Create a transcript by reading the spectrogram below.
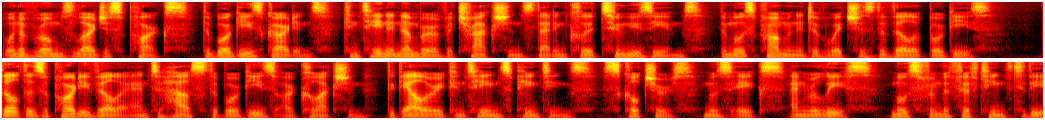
One of Rome's largest parks, the Borghese Gardens, contain a number of attractions that include two museums, the most prominent of which is the Villa Borghese. Built as a party villa and to house the Borghese art collection, the gallery contains paintings, sculptures, mosaics, and reliefs, most from the 15th to the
